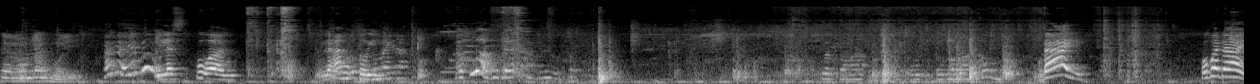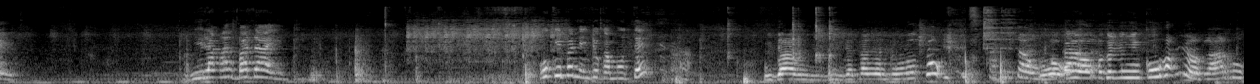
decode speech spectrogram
Sana lang mo eh. Ilas puan. Ilaan toy. Ako, ako dyan. Day! Puba day! Hilak ng baday. Okay pa ninyo kamote? Idan, hindi ka ng tumuto. Uwa-uwa pa ganyan yung kuha niya. Klaro.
